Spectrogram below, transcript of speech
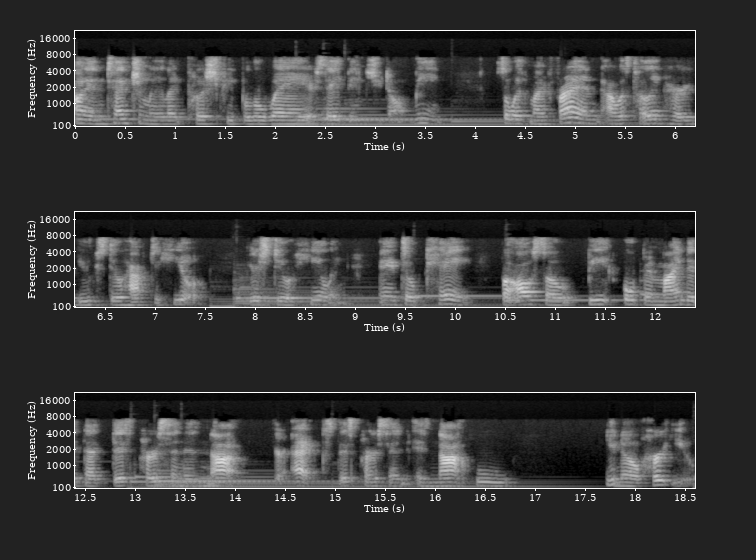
unintentionally, like push people away or say things you don't mean. So, with my friend, I was telling her, you still have to heal. You're still healing. And it's okay, but also be open minded that this person is not your ex. This person is not who, you know, hurt you.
